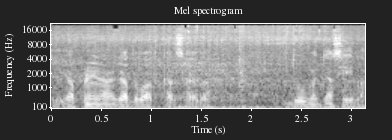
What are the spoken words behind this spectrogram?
ਤੇ ਆਪਣੇ ਨਾਲ ਗੱਲਬਾਤ ਕਰ ਸਕਦਾ। ਦੋ ਮੱਝਾਂ ਸੇਲ ਆ।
